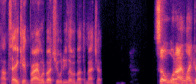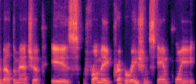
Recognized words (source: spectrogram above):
I'll take it, Brian. What about you? What do you love about the matchup? So, what I like about the matchup is from a preparation standpoint,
